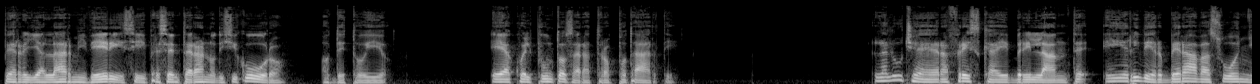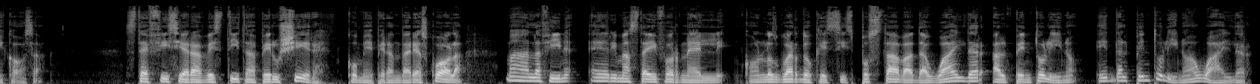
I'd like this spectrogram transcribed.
Per gli allarmi veri si presenteranno di sicuro, ho detto io, e a quel punto sarà troppo tardi. La luce era fresca e brillante e riverberava su ogni cosa. Steffi si era vestita per uscire, come per andare a scuola, ma alla fine è rimasta ai fornelli, con lo sguardo che si spostava da Wilder al pentolino e dal pentolino a Wilder,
